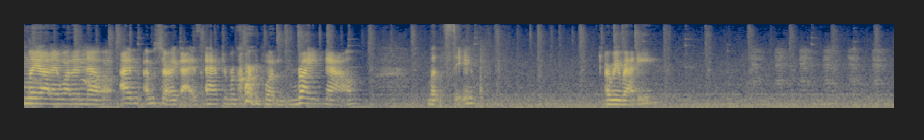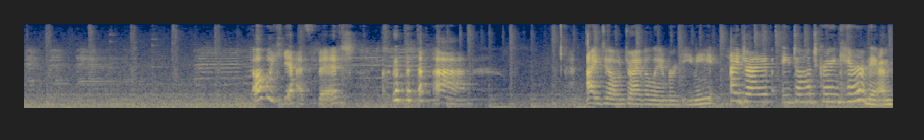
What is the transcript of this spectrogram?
Oh my god, I want to know. I'm, I'm sorry guys, I have to record one right now. Let's see. Are we ready? Oh yes, bitch. I don't drive a Lamborghini. I drive a Dodge Grand Caravan.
